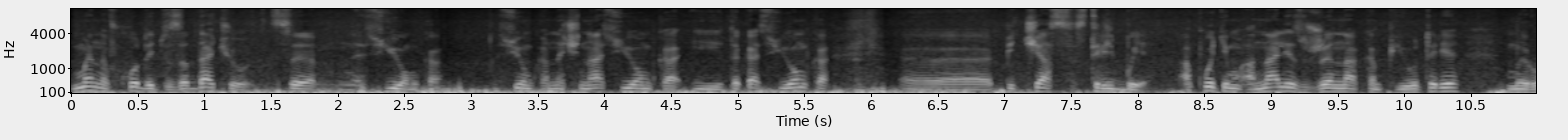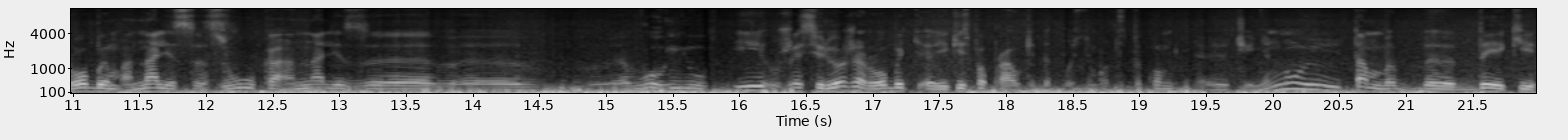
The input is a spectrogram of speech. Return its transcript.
В мене входить в задачу це зйомка, зйомка, ночна зйомка і така зйомка під час стрільби. А потім аналіз вже на комп'ютері. Ми робимо аналіз звука, аналіз е, е, вогню. І вже Сережа робить е, якісь поправки, допустимо, от в такому чині. Ну і там деякі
